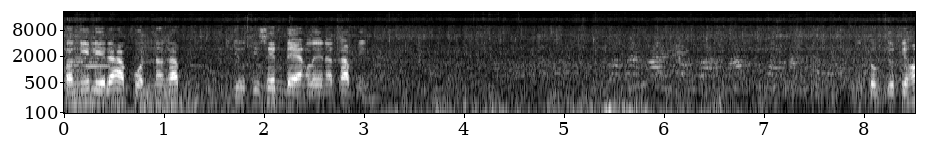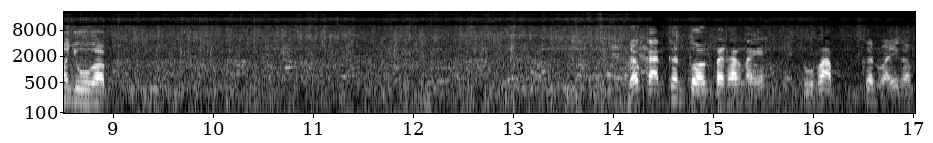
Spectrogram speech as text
ตอนนี้เรดาร์ฝนนะครับ อยู่ที่เส้นแดงเลยนะครับนี่ ตรงจุดที่เขาอยู่ครับแล้วการเคลื่อนตัวไปทางไหน ดูภาพเคลื่อนไหวครับ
